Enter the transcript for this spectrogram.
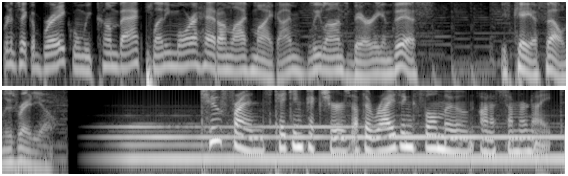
We're going to take a break. When we come back, plenty more ahead on Live Mike. I'm Lee Lonsberry, and this is KSL News Radio. Two friends taking pictures of the rising full moon on a summer night.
